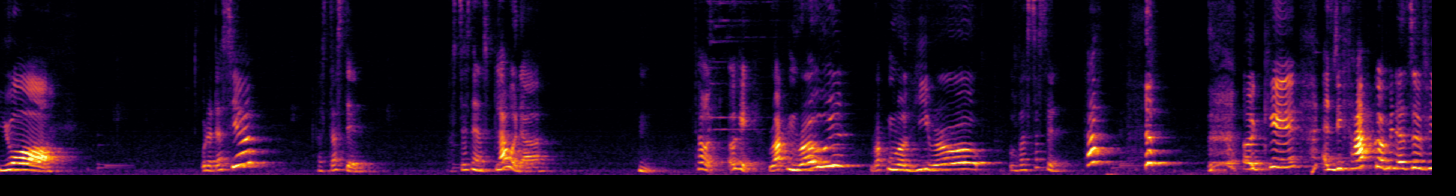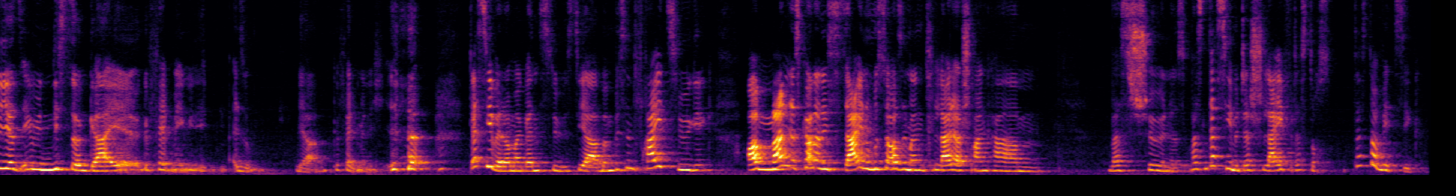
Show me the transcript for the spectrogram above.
Ja. Oder das hier? Was ist das denn? Was ist das denn, das Blaue da? Hm, verrückt. Okay, Rock'n'Roll, Rock'n'Roll Hero. Und was ist das denn? Ha! okay, also die Farbkombination finde ich jetzt irgendwie nicht so geil. Gefällt mir irgendwie nicht. Also, ja, gefällt mir nicht. das hier wäre doch mal ganz süß. Ja, aber ein bisschen freizügig. Oh Mann, das kann doch nicht sein. Du musst doch außerdem einen Kleiderschrank haben. Was Schönes. Was ist denn das hier mit der Schleife? Das ist doch, das ist doch witzig.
